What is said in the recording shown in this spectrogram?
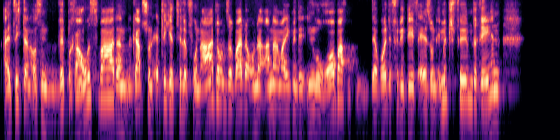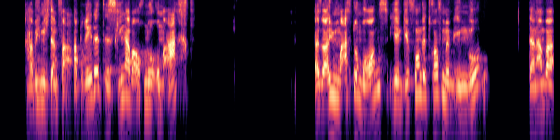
als ich dann aus dem VIP raus war, dann gab es schon etliche Telefonate und so weiter. Unter anderem war ich mit dem Ingo Rohrbach, der wollte für die DFL so einen Imagefilm drehen. Habe ich mich dann verabredet. Es ging aber auch nur um acht. Also habe ich um acht Uhr morgens hier in Gifhorn getroffen mit dem Ingo. Dann haben wir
